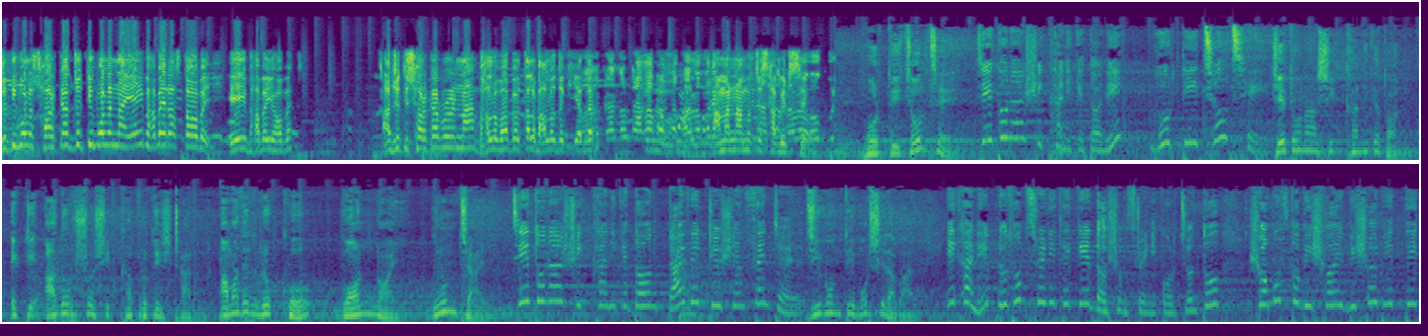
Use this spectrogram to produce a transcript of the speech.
যদি বলে সরকার যদি বলে না এইভাবে রাস্তা হবে এইভাবেই হবে। আর যদি সরকার বলে না ভালোভাবে তাহলে ভালো দেখিয়ে দেন আমার নাম হচ্ছে সাবির শেখ। ভর্তি চলছে। চেতনা শিক্ষা নিকেতনে ভর্তি চলছে। চেতনা শিক্ষা নিকেতন একটি আদর্শ শিক্ষা প্রতিষ্ঠান। আমাদের লক্ষ্য গণ নয়। গুণ চাই। Chetana Shiksha Niketan private tuition centre Jibanti Murshidabad. এখানে প্রথম শ্রেণি থেকে দশম শ্রেণি পর্যন্ত সমস্ত বিষয় বিষয়ভিত্তিক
